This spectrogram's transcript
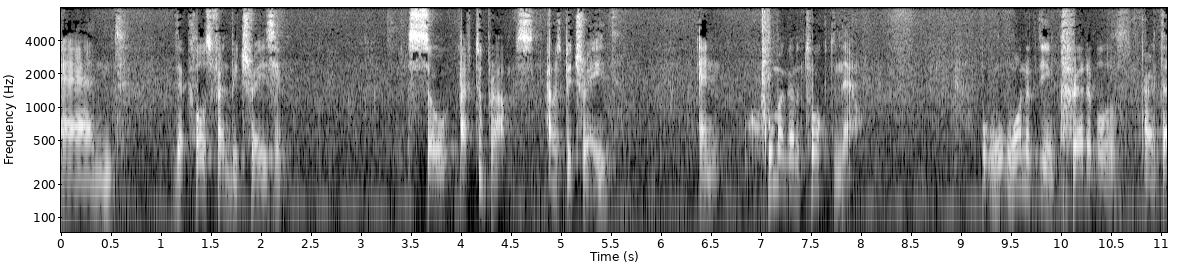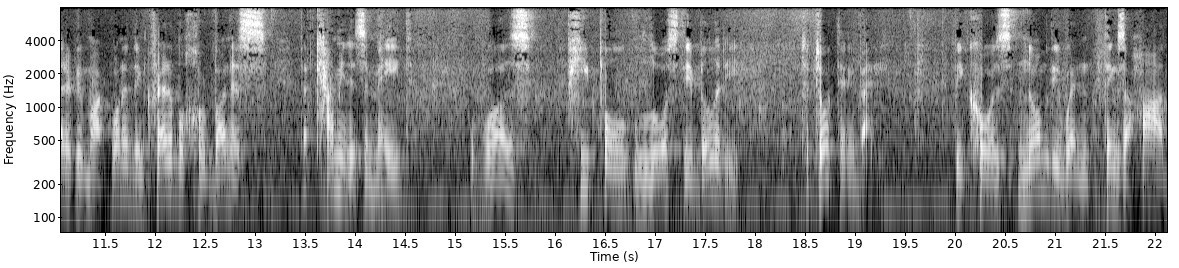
and the close friend betrays him. So I have two problems. I was betrayed, and who am I going to talk to now? One of the incredible, parenthetic remark, one of the incredible churbanis that communism made was people lost the ability to talk to anybody. Because normally when things are hard,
